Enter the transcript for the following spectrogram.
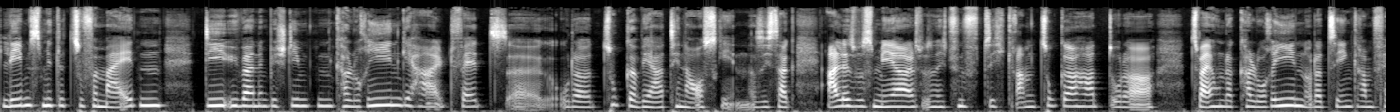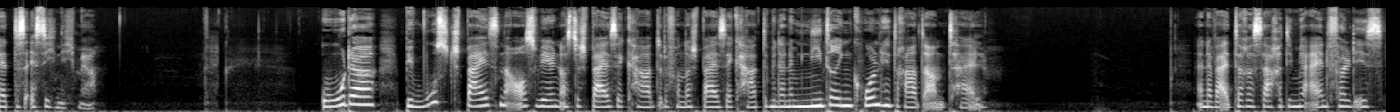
Lebensmittel zu vermeiden, die über einen bestimmten Kaloriengehalt, Fett äh, oder Zuckerwert hinausgehen. Also ich sage, alles, was mehr als also nicht 50 Gramm Zucker hat oder 200 Kalorien oder 10 Gramm Fett, das esse ich nicht mehr. Oder bewusst Speisen auswählen aus der Speisekarte oder von der Speisekarte mit einem niedrigen Kohlenhydratanteil. Eine weitere Sache, die mir einfällt, ist,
